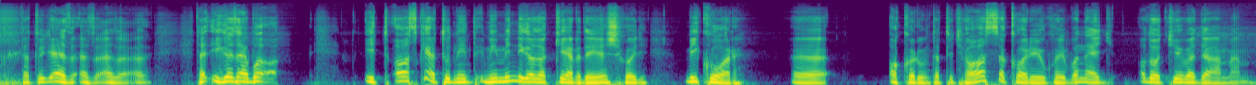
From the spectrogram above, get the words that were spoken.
Tehát ugye ez, ez, ez, ez tehát igazából itt azt kell tudni, mi mindig az a kérdés, hogy mikor ö, akarunk. Tehát, hogyha azt akarjuk, hogy van egy adott jövedelmem,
